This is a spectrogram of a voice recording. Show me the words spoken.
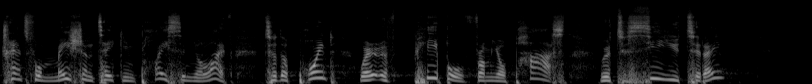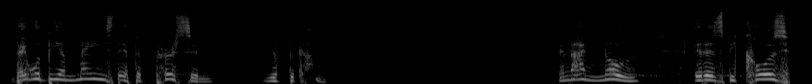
transformation taking place in your life to the point where if people from your past were to see you today, they would be amazed at the person you've become. And I know it is because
